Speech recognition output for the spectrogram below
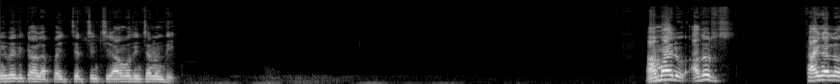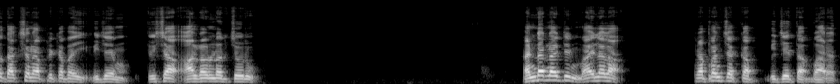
నివేదికలపై చర్చించి ఆమోదించనుంది. అమ్మాయిలు అదర్స్ ఫైనల్లో దక్షిణాఫ్రికాపై విజయం. త్రిష ఆల్రౌండర్ చోరు. అండర్ నైన్టీన్ మహిళల ప్రపంచ కప్ విజేత భారత్.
